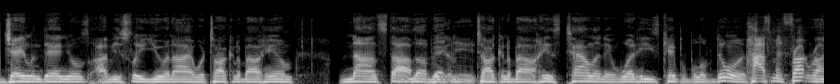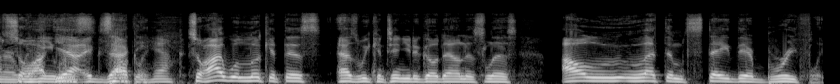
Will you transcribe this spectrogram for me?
Jalon Daniels, obviously, you and I were talking about him nonstop. Love that dude. Talking about his talent and what he's capable of doing. Heisman front runner So when I, he yeah, was exactly. healthy, Yeah. So I will look at this as we continue to go down this list. I'll let them stay there briefly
